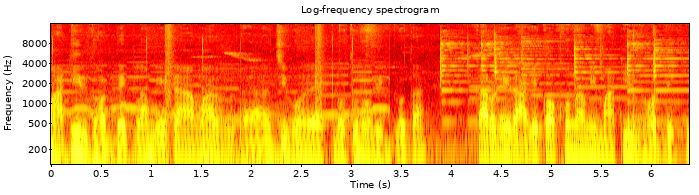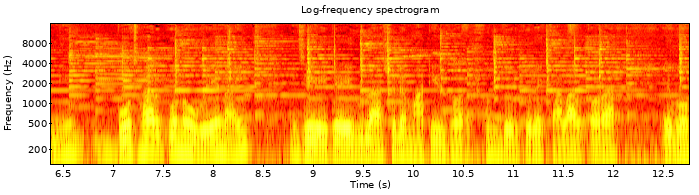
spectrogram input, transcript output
মাটির ঘর দেখলাম। এটা আমার জীবনের এক নতুন অভিজ্ঞতা। কারণ এর আগে কখনো আমি মাটির ঘর দেখিনি। বোঝার কোনো ওয়ে নাই যে এটা এগুলো আসলে মাটির ঘর, সুন্দর করে কালার করা এবং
